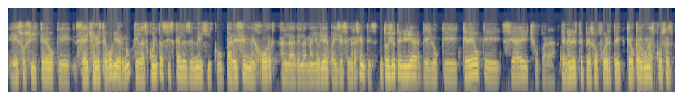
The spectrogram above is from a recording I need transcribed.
eso sí creo que se ha hecho en este gobierno, que las cuentas fiscales de México parecen mejor a la de la mayoría de países emergentes. Entonces yo te diría, de lo que creo que se ha hecho para tener este peso fuerte, creo que algunas cosas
